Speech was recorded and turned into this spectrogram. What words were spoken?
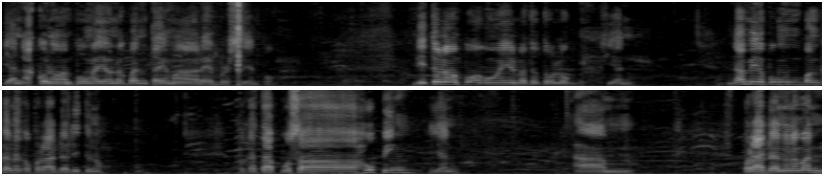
yan ako naman po ngayon nagbantay mga drivers yan po. Dito naman po ako ngayon matutulog. Yan. Ang dami na pong bangka nakaparada dito, no? Pagkatapos sa hooping, yan. Um, parada na naman.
